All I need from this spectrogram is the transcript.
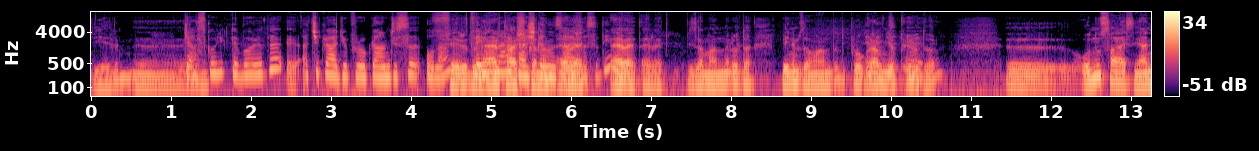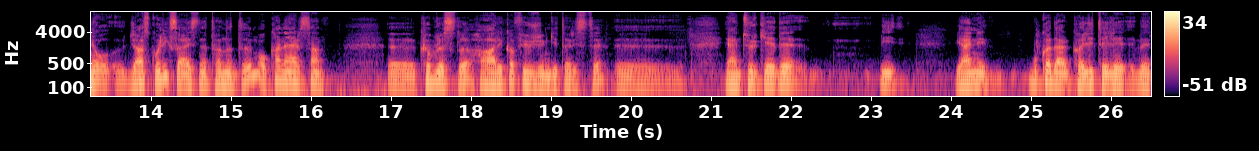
diyelim. Ee, Jazzkolik de bu arada e, açık radyo programcısı olan Feridun Feridun Ertaşkan'ın evet, sayfası değil mi? Evet, evet. Bir zamanlar o da benim zamanımda da program Evet, yapıyordu. Ee, onun sayesinde yani o Jazzkolik sayesinde tanıdığım Okan Ersan. Ee, Kıbrıslı harika fusion gitaristi. Ee, yani Türkiye'de bir yani bu kadar kaliteli ve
